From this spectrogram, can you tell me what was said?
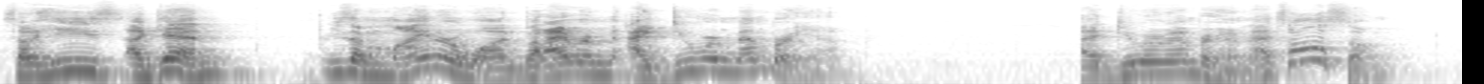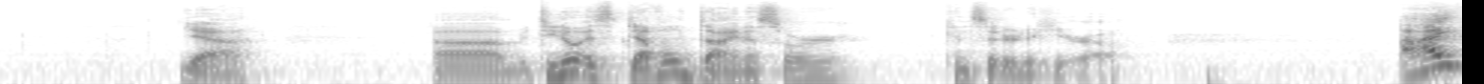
so he's again, he's a minor one, but I rem- I do remember him. I do remember him. That's awesome. Yeah. Um, do you know is Devil Dinosaur considered a hero? I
